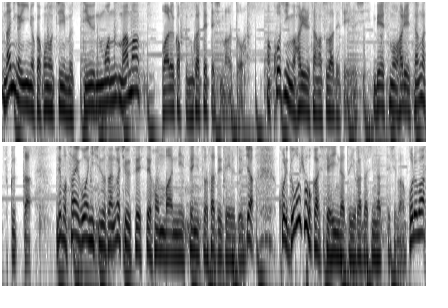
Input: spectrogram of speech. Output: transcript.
何がいいのかこのチームっていうままワールドカップに向かっていってしまうと、まあ、個人はハリルさんが育てているしベースもハリルさんが作った。でも最後は西野さんが修正して本番に戦術を立てているという。じゃあこれどう評価していいんだという形になってしまう。これは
